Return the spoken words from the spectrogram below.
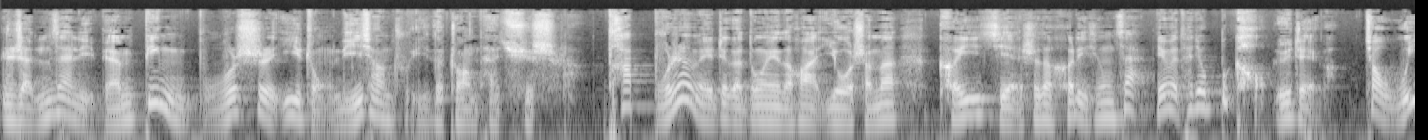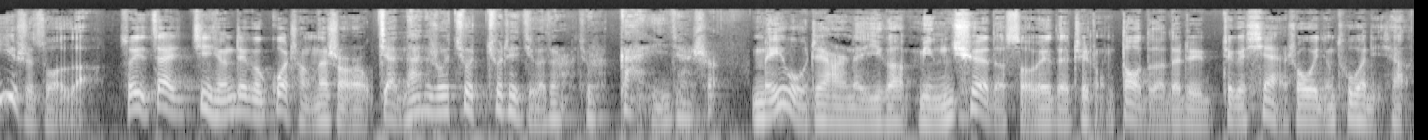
人在里边，并不是一种理想主义的状态驱使的。他不认为这个东西的话有什么可以解释的合理性在，因为他就不考虑这个，叫无意识作恶。所以在进行这个过程的时候，简单的说，就就这几个字儿，就是干一件事儿。没有这样的一个明确的所谓的这种道德的这这个线，说我已经突破底线了。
